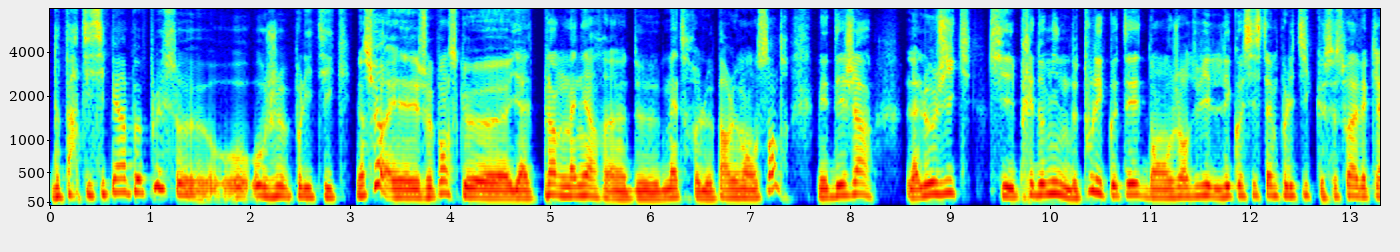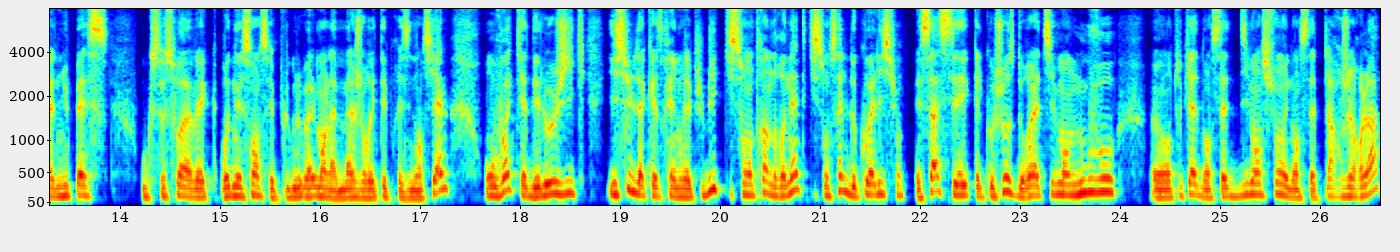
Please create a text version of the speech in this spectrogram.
de participer un peu plus au, au, au, jeu politique. Bien sûr, et je pense qu'il euh, y a plein de manières de mettre le Parlement au centre, mais déjà, la logique qui prédomine de tous les côtés dans aujourd'hui l'écosystème politique, que ce soit avec la NUPES ou que ce soit avec Renaissance et plus globalement la majorité présidentielle, on voit qu'il y a des logiques issues de la 4ème République qui sont en train de renaître, qui sont celles de coalition. Et ça, c'est quelque chose de relativement nouveau, euh, en tout cas dans cette dimension et dans cette largeur-là,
